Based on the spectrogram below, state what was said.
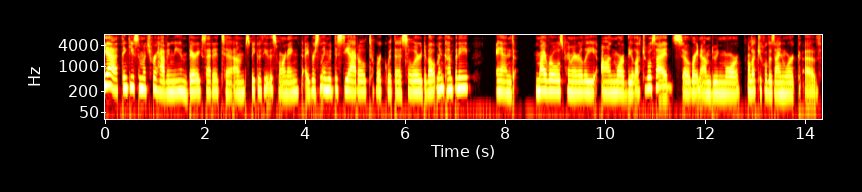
Yeah, thank you so much for having me. I'm very excited to um, speak with you this morning. I recently moved to Seattle to work with a solar development company, and my role is primarily on more of the electrical side. So, right now, I'm doing more electrical design work of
